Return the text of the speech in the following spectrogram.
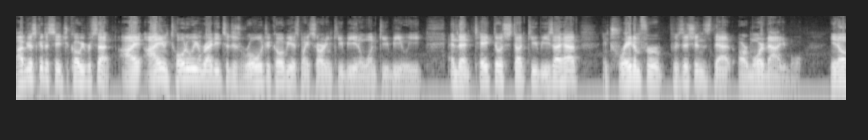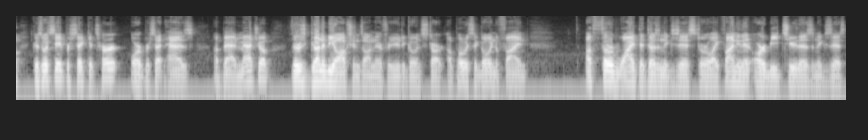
I'm just gonna say Jacoby Brissett. I I am totally ready to just roll Jacoby as my starting QB in a one QB league, and then take those stud QBs I have and trade them for positions that are more valuable. You know, because let's say Brissett gets hurt or Brissett has a bad matchup, there's gonna be options on there for you to go and start, opposed to going to find a third wide that doesn't exist or like finding that RB two that doesn't exist.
